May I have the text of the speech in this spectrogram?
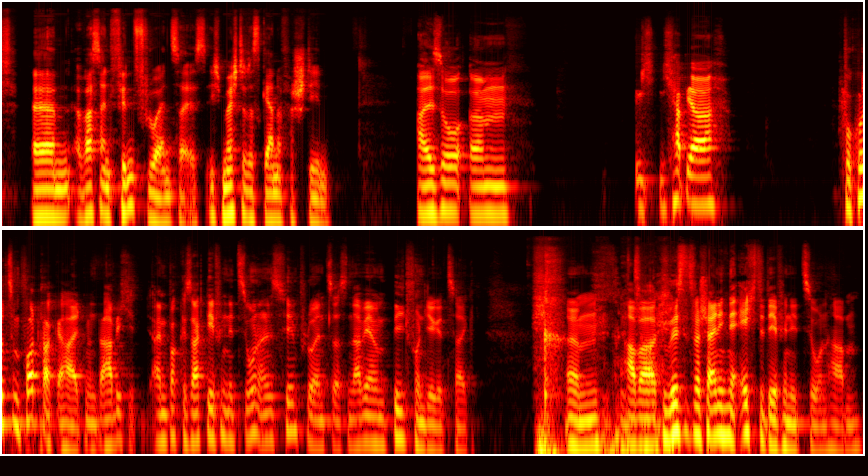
ähm, was ein Finfluencer ist? Ich möchte das gerne verstehen. Also, ähm, ich, ich habe ja vor kurzem einen Vortrag gehalten und da habe ich einfach gesagt, Definition eines Finfluencers und da habe ich ein Bild von dir gezeigt ähm, aber du willst jetzt wahrscheinlich eine echte Definition haben.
